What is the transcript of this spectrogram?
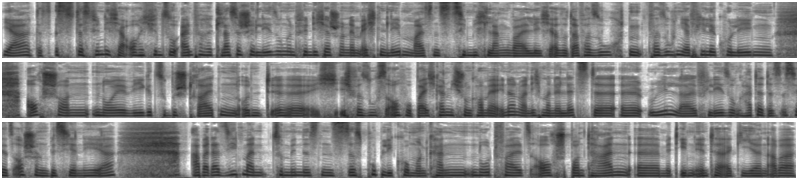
Ja, das ist, das finde ich ja auch. Ich finde so einfache klassische Lesungen finde ich ja schon im echten Leben meistens ziemlich langweilig. Also da versuchten, versuchen ja viele Kollegen auch schon neue Wege zu bestreiten und äh, ich, ich versuche es auch, wobei ich kann mich schon kaum erinnern, wann ich meine letzte äh, Real-Life-Lesung hatte. Das ist jetzt auch schon ein bisschen her. Aber da sieht man zumindestens das Publikum und kann notfalls auch spontan äh, mit ihnen interagieren. Aber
